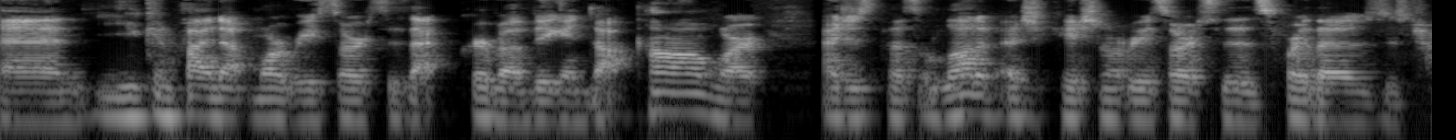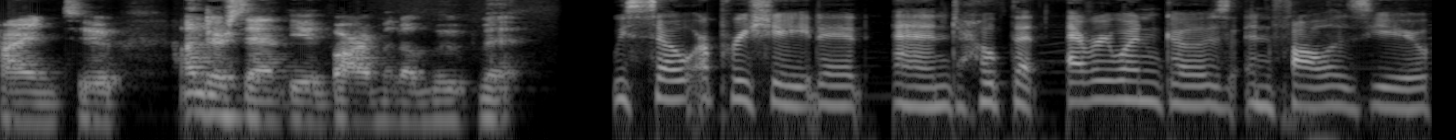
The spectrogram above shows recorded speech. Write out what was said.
And you can find out more resources at queerbrownvegan.com, where I just post a lot of educational resources for those just trying to understand the environmental movement we so appreciate it and hope that everyone goes and follows you.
